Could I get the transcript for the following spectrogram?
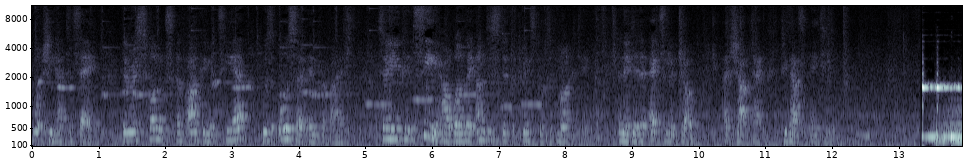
what she had to say. The response of arguments here was also improvised, so you can see how well they understood the principles of marketing, and they did an excellent job at Shark Tank 2018.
